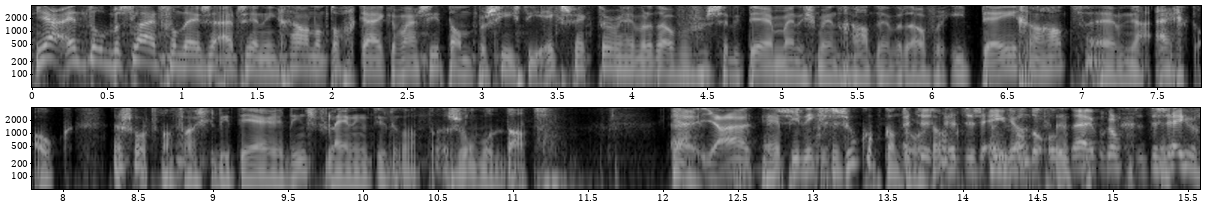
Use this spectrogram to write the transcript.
Ja, en tot besluit van deze uitzending gaan we dan toch kijken waar zit dan precies die X-factor. We hebben het over facilitair management gehad, we hebben het over IT gehad. En ja, eigenlijk ook een soort van facilitaire dienstverlening natuurlijk, want zonder dat ja, uh, ja heb je niks te zoeken op kantoor, het, toch? Het is, een van, de, nee, het is een,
